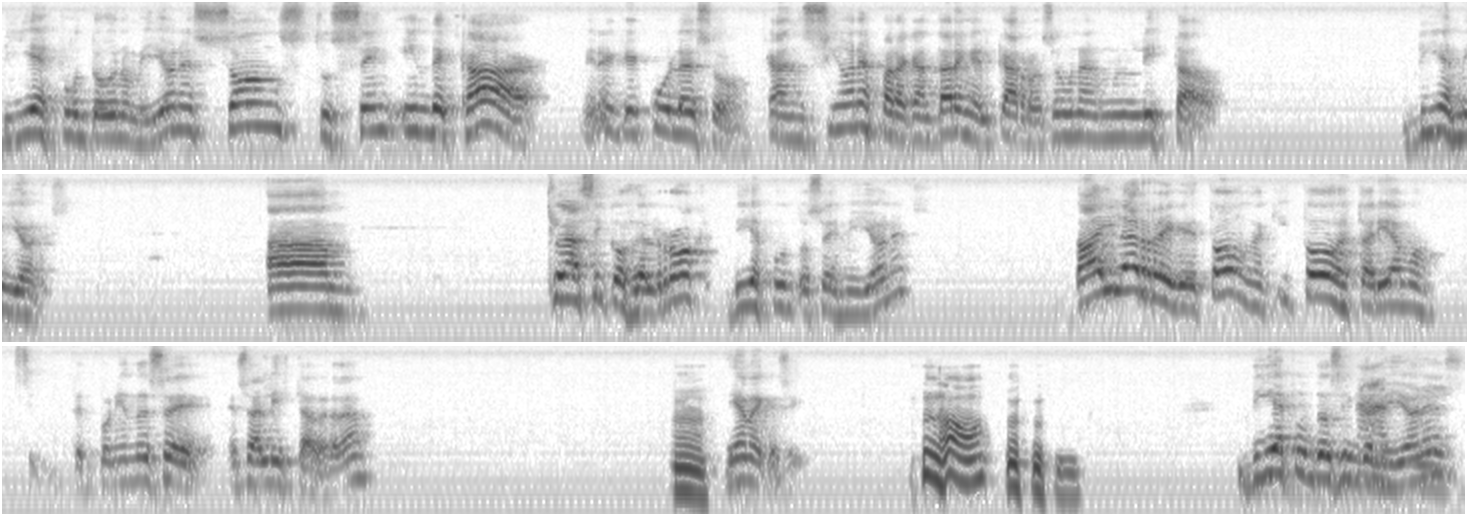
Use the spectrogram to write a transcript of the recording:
10.1 millones. Songs to sing in the car. Miren qué cool eso. Canciones para cantar en el carro. Eso es una- un listado. 10 millones. Clásicos del rock, 10.6 millones. Baila reggaetón. Aquí todos estaríamos poniendo ese, esa lista, ¿verdad? Mm, Dígame que sí. No. 10.5 Ah, millones.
